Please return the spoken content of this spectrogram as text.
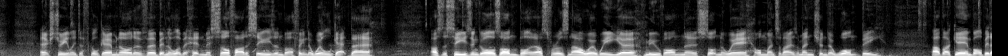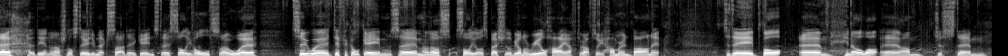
an extremely difficult game. I know they've uh, been a little bit hit and miss so far this season, but I think they will get there as the season goes on. But as for us now, where we uh, move on, uh, Sutton away on Wednesday night, as I mentioned, I won't be at that game, but I'll be there at the International Stadium next Saturday against uh, Solihull. So uh, two uh, difficult games. Um, I know Solihull especially will be on a real high after absolutely hammering Barnet today. But um, you know what? Uh, I'm just um,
